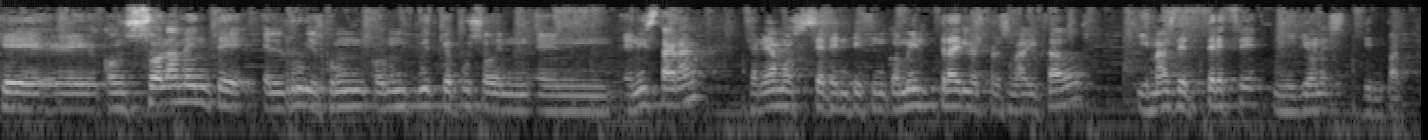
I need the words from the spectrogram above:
eh, con solamente el Rubius, con un, con un tweet que puso en, en, en Instagram, generamos 75.000 trailers personalizados y más de 13 millones de impacto.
